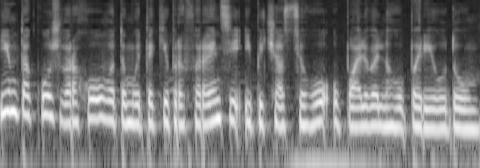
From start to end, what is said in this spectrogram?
Їм також враховуватимуть такі преференції і під час цього опалювального періоду.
